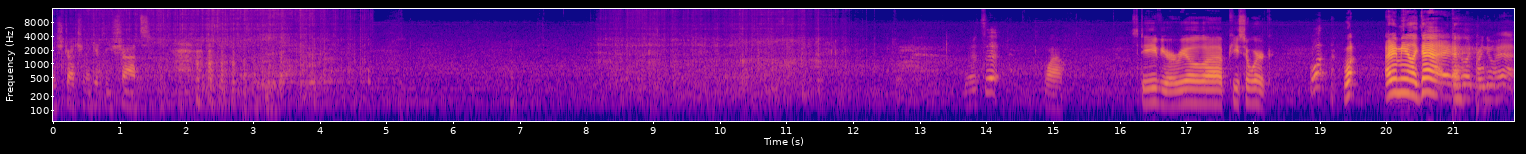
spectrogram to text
Really stretching to get these shots. That's it. Wow. Steve, you're a real uh, piece of work. What? What? I didn't mean it like that. I like my new hat.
